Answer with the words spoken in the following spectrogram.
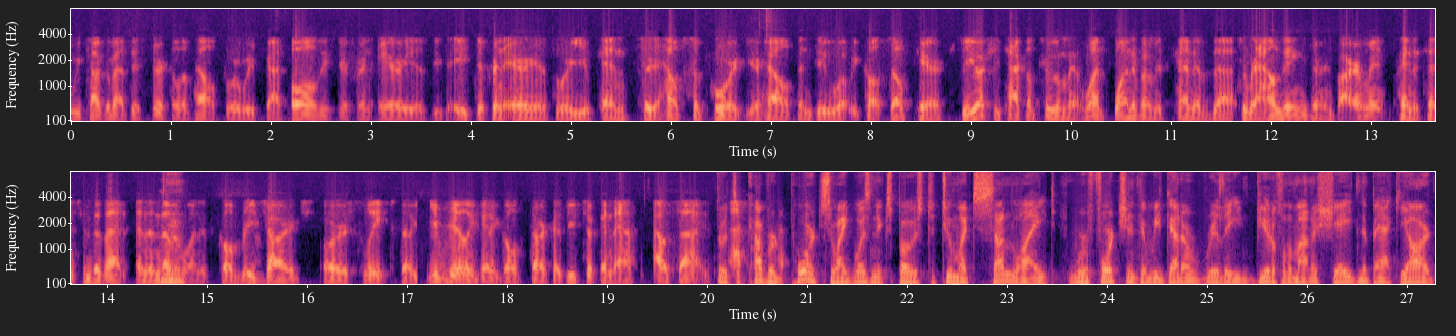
We talk about this circle of health where we've got all these different areas, these eight different areas where you can sort of help support your health and do what we call self care. So you actually tackle two of them at once. One of them is kind of the surroundings or environment, paying attention to that. And another mm-hmm. one is called recharge or sleep. So you really get a gold star because you took a nap outside. So it's a covered porch, so I wasn't exposed to too much sunlight. We're fortunate that we've got a really beautiful amount of shade in the backyard.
